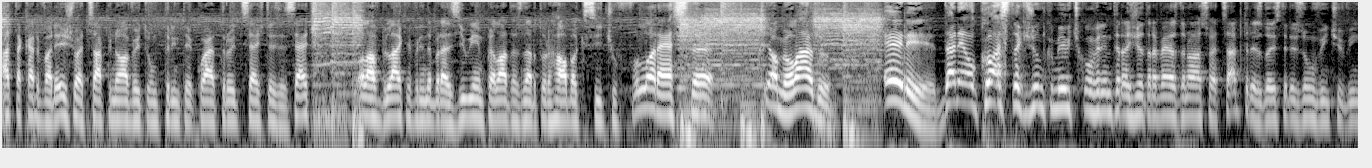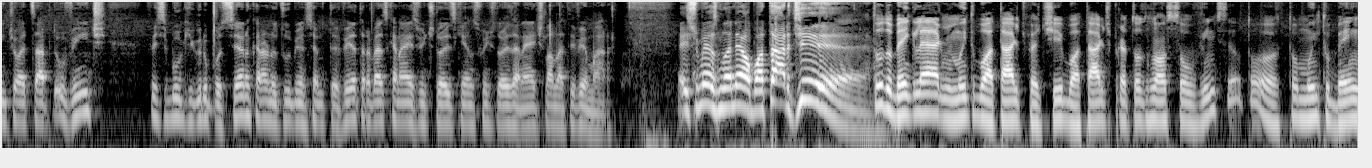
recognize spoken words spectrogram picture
Atacar Varejo, WhatsApp 981348717, Olavo Bilac, Avenida Brasil e em Pelotas, na Arthur Halbach, Sítio Floresta. E ao meu lado, ele, Daniel Costa, que junto comigo te convida a interagir através do nosso WhatsApp, 3231 2020, o WhatsApp do 20, Facebook Grupo Oceano, canal no YouTube Oceano TV, através dos canais 22 522 da NET lá na TV Mar. É isso mesmo, Daniel, boa tarde! Tudo bem, Guilherme? Muito boa tarde para ti, boa tarde para todos os nossos ouvintes. Eu tô, tô muito bem,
